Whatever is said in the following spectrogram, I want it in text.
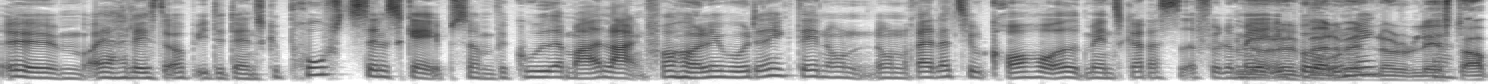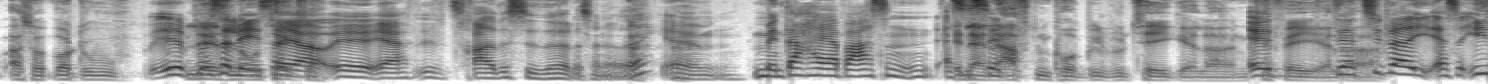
øhm, og jeg har læst op i det danske Proust-selskab, som ved Gud er meget langt fra Hollywood. Ikke? Det er nogle, nogle relativt gråhårede mennesker, der sidder og følger med i bogen. ikke? Du læste op, altså hvor du Øh, læser så læser jeg øh, ja, 30 sider eller sådan noget. Ja, ja. Ikke? Øhm, men der har jeg bare sådan... En Altså, eller anden aften på et bibliotek eller en café? Øh, eller... det har tit været altså i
